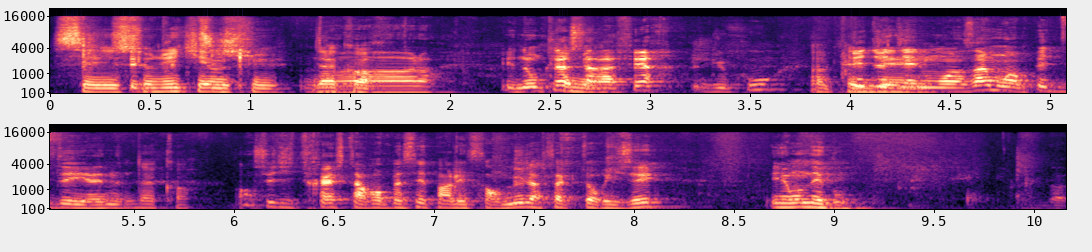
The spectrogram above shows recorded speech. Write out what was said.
C'est celui le qui est inclus. D'accord. Voilà. Et donc là, ça va faire du coup Un P de dn. DN-1 moins P de DN. D'accord. Ensuite, il te reste à remplacer par les formules, à factoriser, et on est bon. Bah,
